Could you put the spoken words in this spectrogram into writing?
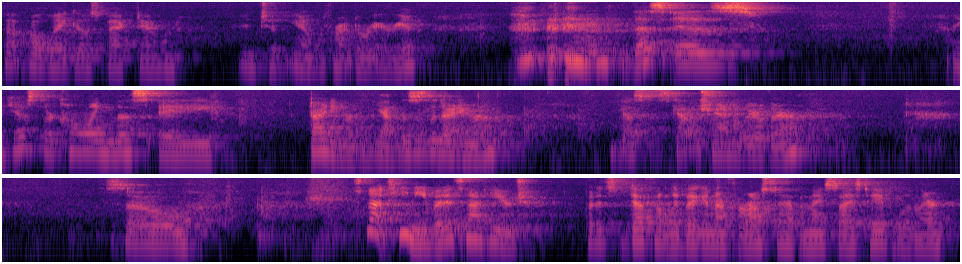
That hallway goes back down into, you know, the front door area. this is, I guess they're calling this a dining room. Yeah, this is the dining room. I guess it's got the chandelier there. So, it's not teeny, but it's not huge. But it's definitely big enough for us to have a nice sized table in there.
